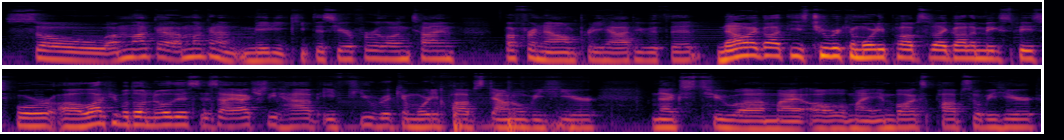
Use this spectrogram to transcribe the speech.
So I'm not gonna I'm not gonna maybe keep this here for a long time. But for now, I'm pretty happy with it. Now I got these two Rick and Morty Pops that I gotta make space for. Uh, a lot of people don't know this, is I actually have a few Rick and Morty Pops down over here next to uh, my all of my inbox pops over here.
